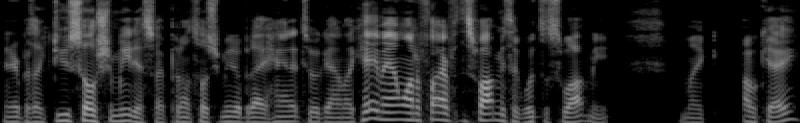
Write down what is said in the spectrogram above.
and everybody's like, "Do social media." So I put on social media, but I hand it to a guy. I'm like, "Hey man, I want a flyer for the swap meet." He's like, "What's a swap meet?" I'm like, "Okay,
